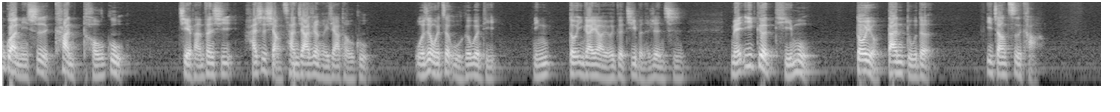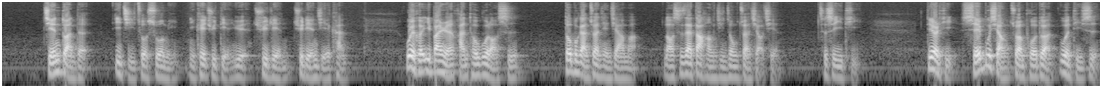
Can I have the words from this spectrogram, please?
管你是看投顾解盘分析，还是想参加任何一家投顾，我认为这五个问题您都应该要有一个基本的认知。每一个题目都有单独的一张字卡。简短的一集做说明，你可以去点阅、去连、去连接看。为何一般人含投顾老师都不敢赚钱加码？老师在大行情中赚小钱，这是一题。第二题，谁不想赚波段？问题是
